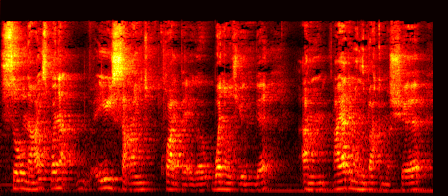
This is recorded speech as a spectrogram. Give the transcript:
so nice. When I, he signed quite a bit ago, when I was younger, um, I had him on the back of my shirt.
